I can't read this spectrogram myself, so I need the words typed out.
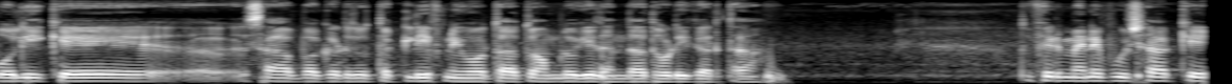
बोली कि साहब अगर जो तकलीफ़ नहीं होता तो हम लोग ये धंधा थोड़ी करता। तो फिर मैंने पूछा कि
